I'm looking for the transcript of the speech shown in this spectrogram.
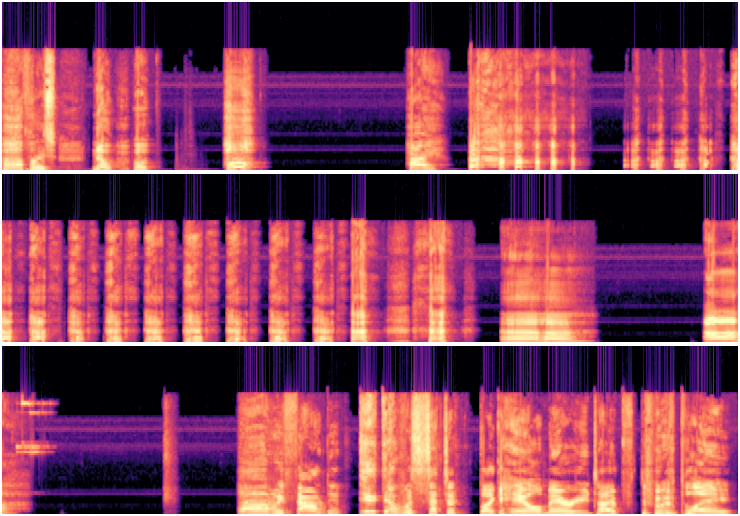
Oh, please. No. Oh. oh. Hi. Ah. Ah. Oh, we found it. Dude, a like Hail Mary type play.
